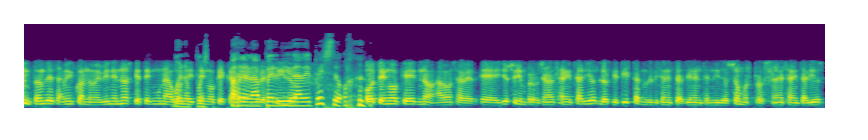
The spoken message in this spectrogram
Entonces, a mí cuando me viene, no es que tengo una bola Bueno, y pues tengo que para cargar la el vestido, pérdida de peso. O tengo que... No, vamos a ver. eh, yo soy un profesional sanitario. Los dietistas nutricionistas, bien entendidos, somos profesionales sanitarios.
